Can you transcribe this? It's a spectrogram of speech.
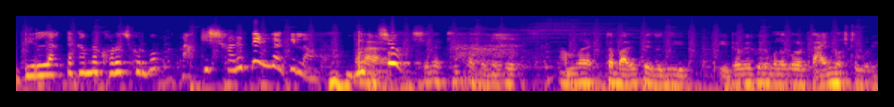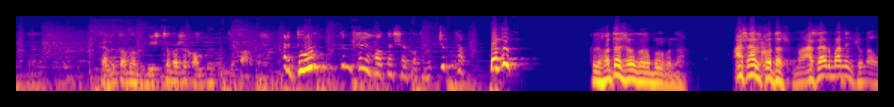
দেড় লাখ টাকা আমরা খরচ করব বাকি সাড়ে তিন লাখই লাভ বুঝছ? সেটা ঠিক আছে কিন্তু আমরা একটা বাড়িতে যদি এইভাবে করে মনে করো টাইম নষ্ট করি তাহলে তো আমরা বিশটা ভাষা কমপ্লিট করতে পারব না। আর ধর তুমি খালি হতাশার কথা বলো। চুপ থাক। খালি হতাশার কথা বলব না আশার কথা শোনো আশার বাণী শোনাও।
